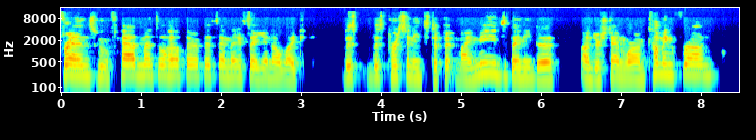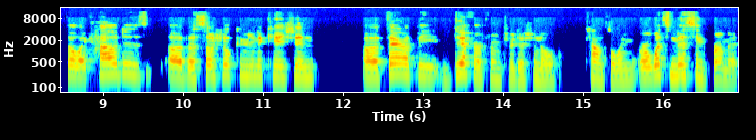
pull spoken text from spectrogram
friends who've had mental health therapists, and they say, you know, like this this person needs to fit my needs. They need to understand where I'm coming from. So, like, how does uh, the social communication uh, therapy differ from traditional counseling, or what's missing from it?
